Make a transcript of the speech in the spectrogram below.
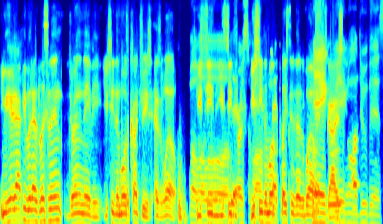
You hear that, people that's listening? Join the Navy. You see the most countries as well. Whoa, you see, whoa, you whoa, see, first of you see all, the most places as well, Big, guys. we ain't gonna do this.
